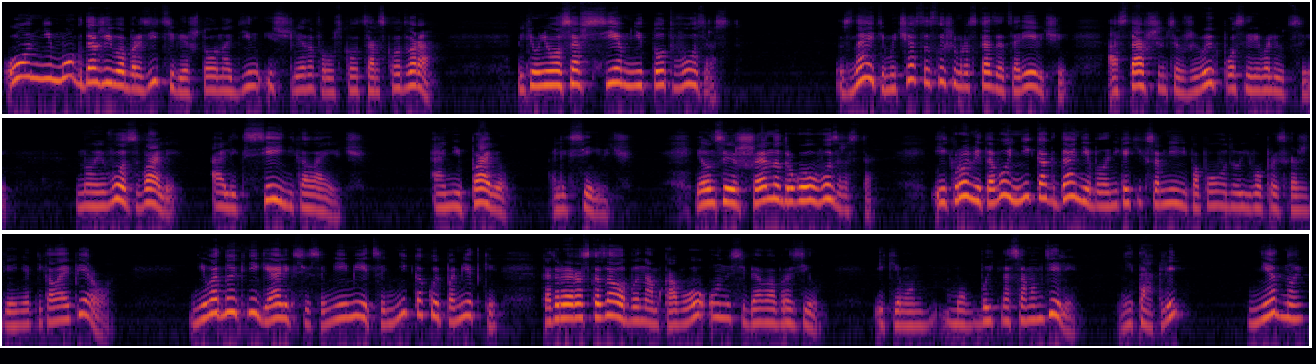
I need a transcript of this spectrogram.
Он не мог даже и вообразить себе, что он один из членов русского царского двора. Ведь у него совсем не тот возраст. Знаете, мы часто слышим рассказы о царевиче, оставшемся в живых после революции. Но его звали Алексей Николаевич, а не Павел Алексеевич. И он совершенно другого возраста. И, кроме того, никогда не было никаких сомнений по поводу его происхождения от Николая I. Ни в одной книге Алексиса не имеется никакой пометки, которая рассказала бы нам, кого он из себя вообразил и кем он мог быть на самом деле. Не так ли? Ни одной.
